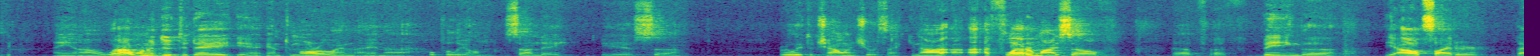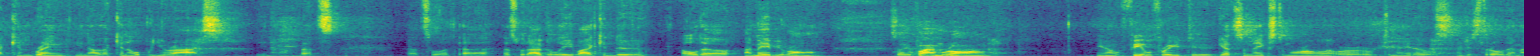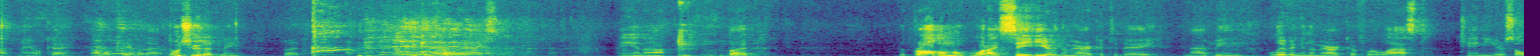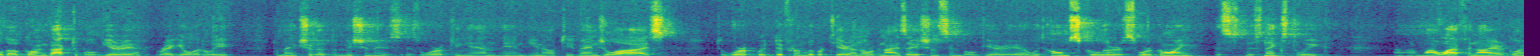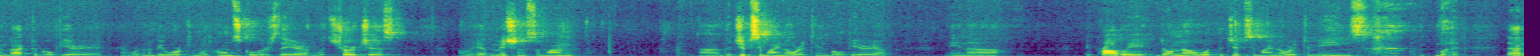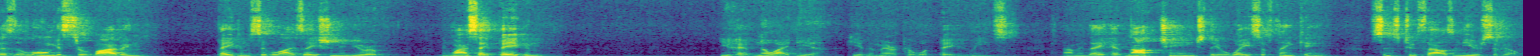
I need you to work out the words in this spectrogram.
And uh, what I want to do today and, and tomorrow and, and uh, hopefully on Sunday is. Uh, really to challenge your thinking. Now, I, I flatter myself of, of, being the, the outsider that can bring, you know, that can open your eyes. You know, that's, that's, what, uh, that's what I believe I can do, although I may be wrong. So if I'm wrong, you know, feel free to get some eggs tomorrow or, or tomatoes and just throw them at me, okay? I'm okay with that. Don't shoot at me, but you can throw eggs. And, uh, but the problem of what I see here in America today, and I've been living in America for the last 10 years, although going back to Bulgaria regularly to make sure that the mission is, is working and, and, you know, to evangelize, to work with different libertarian organizations in Bulgaria, with homeschoolers. We're going this, this next week. Uh, my wife and I are going back to Bulgaria, and we're going to be working with homeschoolers there and with churches. And we have missions among the gypsy minority in Bulgaria. And uh, you probably don't know what the gypsy minority means, but that is the longest surviving pagan civilization in Europe. And when I say pagan, you have no idea here in America what pagan means. I mean, they have not changed their ways of thinking since 2,000 years ago.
